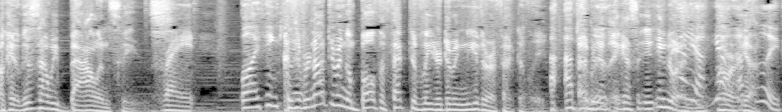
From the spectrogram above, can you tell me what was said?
Okay, this is how we balance these, Right. Well, I think because if you're not doing them both effectively, you're doing neither effectively. absolutely. I, mean, I guess you know what yeah, I mean. yeah, yeah, Or- absolutely.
